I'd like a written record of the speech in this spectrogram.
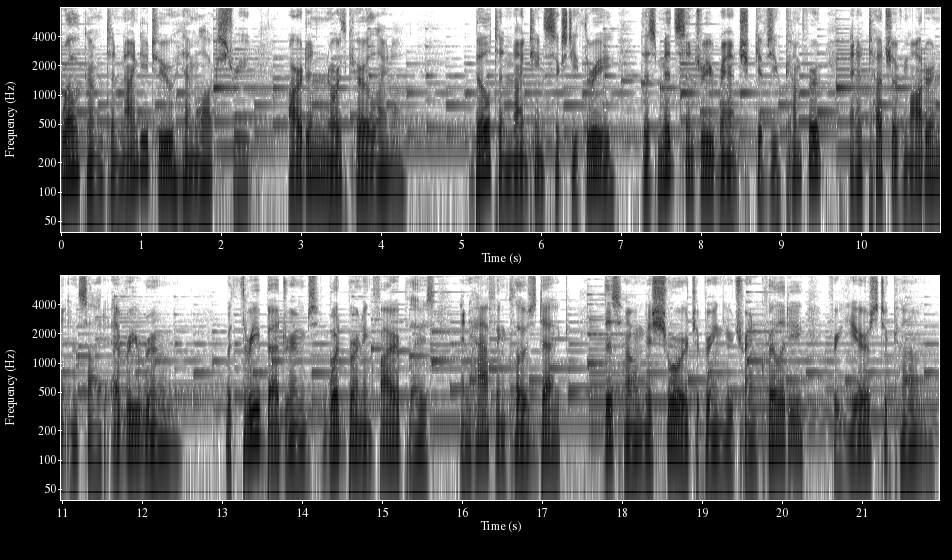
Welcome to 92 Hemlock Street, Arden, North Carolina. Built in 1963, this mid century ranch gives you comfort and a touch of modern inside every room. With three bedrooms, wood burning fireplace, and half enclosed deck, this home is sure to bring you tranquility for years to come.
